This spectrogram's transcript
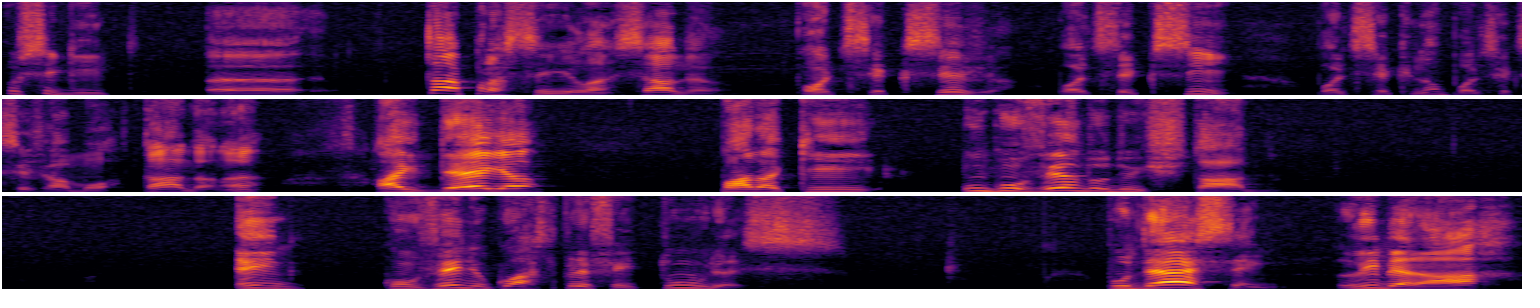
O seguinte, está uh, para ser lançada, pode ser que seja, pode ser que sim, pode ser que não, pode ser que seja abortada, né? A ideia para que o governo do Estado, em convênio com as prefeituras, pudessem liberar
